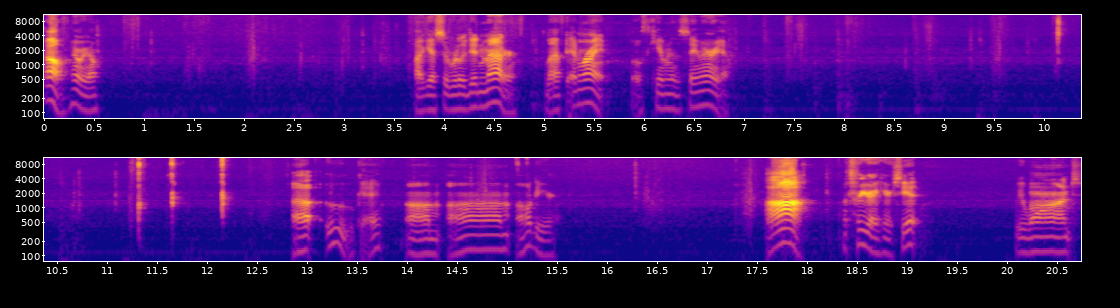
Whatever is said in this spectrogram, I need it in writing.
Oh, here we go. I guess it really didn't matter. Left and right. Both came into the same area. Uh, ooh, okay. Um, um, oh dear. Ah! A tree right here, see it? We want...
